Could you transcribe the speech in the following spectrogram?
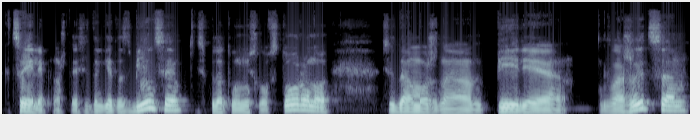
к цели, потому что если ты где-то сбился, если куда-то унесло в сторону, всегда можно переложиться,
